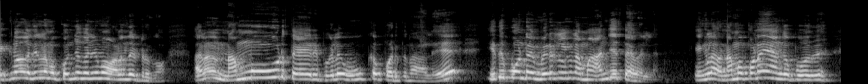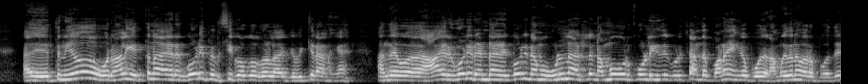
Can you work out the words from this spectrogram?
டெக்னாலஜியில் நம்ம கொஞ்சம் கொஞ்சமாக வளர்ந்துட்டு இருக்கோம். அதனால நம்ம ஊர் தயாரிப்புகளை ஊக்கப்படுத்தினாலே இது போன்ற மிரட்டலுக்கு நம்ம அஞ்ச தேவையில்லை. எங்களா நம்ம பணம் அங்கே போகுது? அது எத்தனையோ ஒரு நாளைக்கு எத்தனை ஆயிரம் கோடி பெப்சி கோகோ கோலாக்கு விற்கிறானுங்க அந்த ஆயிரம் கோடி ரெண்டாயிரம் கோடி நம்ம உள்நாட்டில் நம்ம ஊர் கூலிங்ஸ் குடிச்சா அந்த பணம் எங்கே போகுது? நமக்கு தானே வரப்போகுது?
